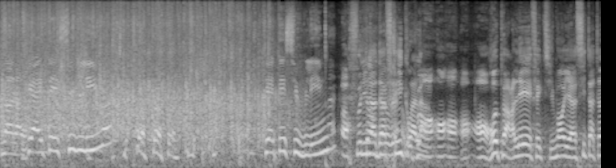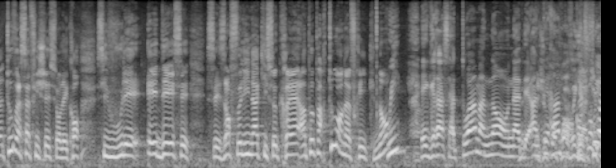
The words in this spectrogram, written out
Voilà, tu as été sublime. Tu as été sublime. Orphelinat d'Afrique, on peut en, voilà. en- en- en reparler, effectivement. Il y a un site internet, tout va s'afficher sur l'écran si vous voulez aider ces, ces orphelinats qui se créent un peu partout en Afrique, non? Oui, et grâce à toi, maintenant, on a des- un Je terrain comprends pour rien. construire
